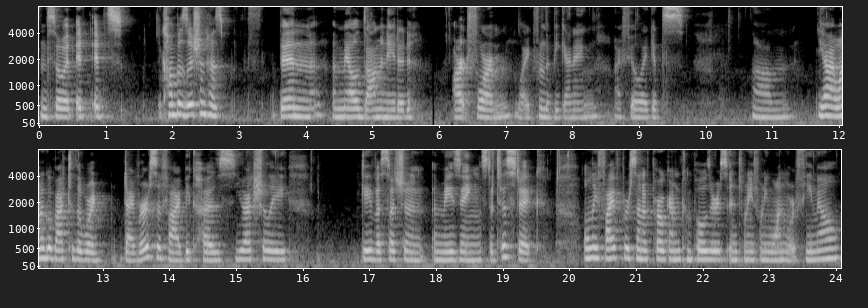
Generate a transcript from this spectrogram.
And so it, it it's composition has been a male dominated art form like from the beginning i feel like it's um, yeah i want to go back to the word diversify because you actually gave us such an amazing statistic. Only 5% of program composers in 2021 were female.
